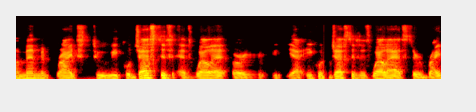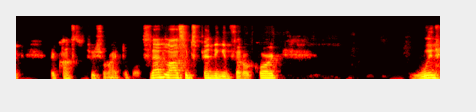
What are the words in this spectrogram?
Amendment rights to equal justice, as well as, or yeah, equal justice, as well as their right, their constitutional right to vote. So that lawsuit's pending in federal court. When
